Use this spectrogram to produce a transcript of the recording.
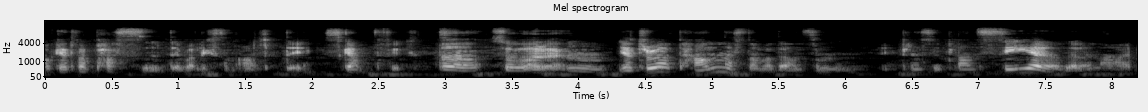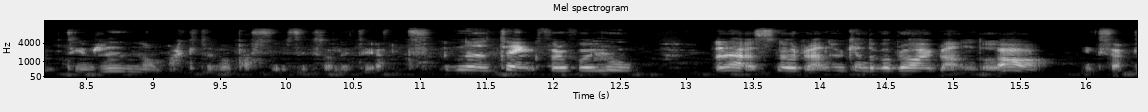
Och att vara passiv, det var liksom alltid skamfyllt. Ja, så var det. Mm. Jag tror att han nästan var den som i princip lanserade den här teorin om aktiv och passiv sexualitet. Ett nytänk för att få ihop den här snurran. Hur kan det vara bra ibland och Ja, exakt.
